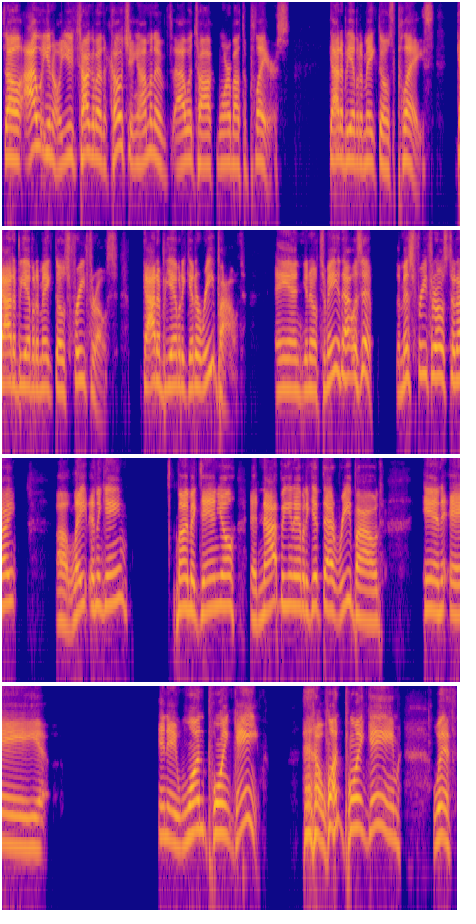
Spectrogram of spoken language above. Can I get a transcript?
So I, you know, you talk about the coaching. I'm gonna, I would talk more about the players. Got to be able to make those plays got to be able to make those free throws, got to be able to get a rebound. And, you know, to me, that was it. The missed free throws tonight, uh, late in the game by McDaniel, and not being able to get that rebound in a in a one point game in a one point game with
